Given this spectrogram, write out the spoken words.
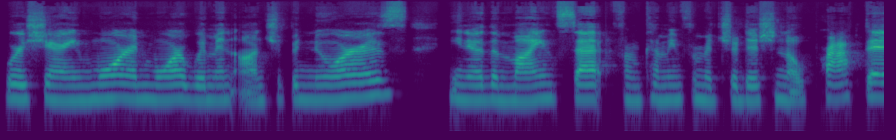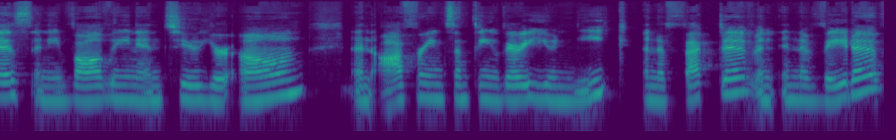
We're sharing more and more women entrepreneurs, you know, the mindset from coming from a traditional practice and evolving into your own and offering something very unique and effective and innovative.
